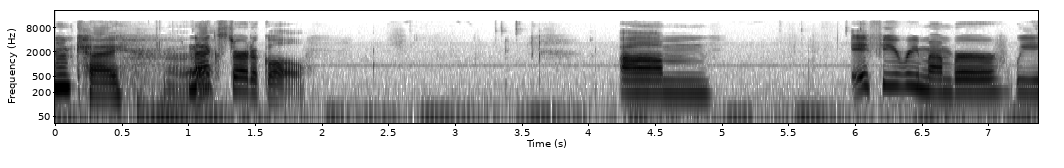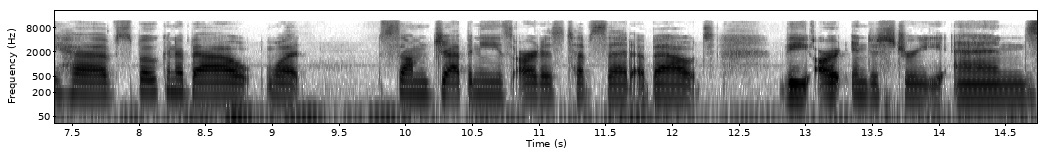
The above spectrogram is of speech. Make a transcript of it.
Okay. right. Next article. Um, if you remember, we have spoken about what some Japanese artists have said about the art industry and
